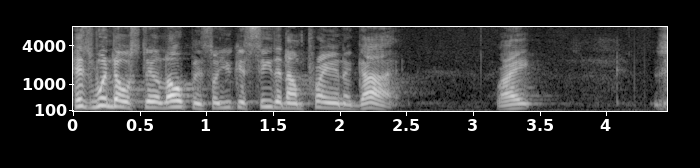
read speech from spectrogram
His window's still open, so you can see that I'm praying to God, right?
